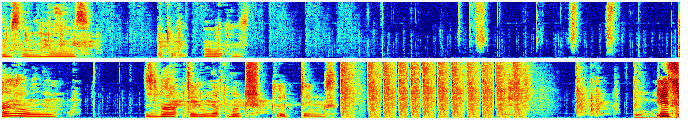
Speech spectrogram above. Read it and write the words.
Else. Oh. Is not getting that much good things. It's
